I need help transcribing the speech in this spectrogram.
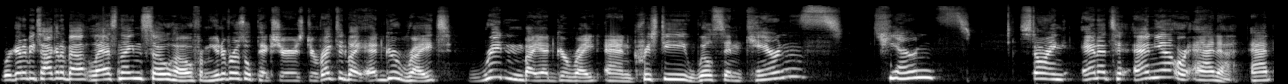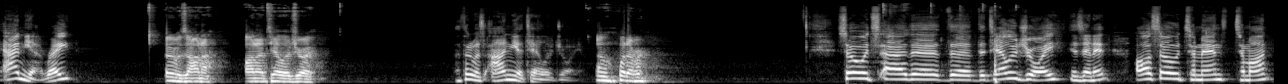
We're going to be talking about Last Night in Soho from Universal Pictures, directed by Edgar Wright, written by Edgar Wright and Krysty Wilson Cairns. Cairns? Starring Anna, T- Anya or Anna? An- Anya, right? It was Anna, Anna Taylor Joy. I thought it was Anya Taylor Joy. Oh, whatever. So it's uh, the the the Taylor Joy is in it. Also, Taman, Taman,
